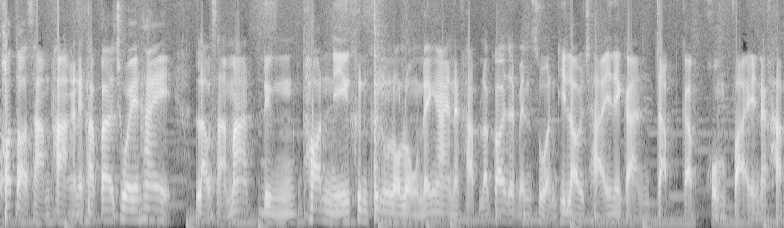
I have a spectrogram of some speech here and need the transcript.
ข้อต่อ 3 ทางนะครับก็จะช่วยให้เราสามารถดึงท่อนนี้ขึ้นขึ้นลงลงได้ง่ายนะครับ แล้วก็จะเป็นส่วนที่เราใช้ในการจับกับโคมไฟนะครับ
